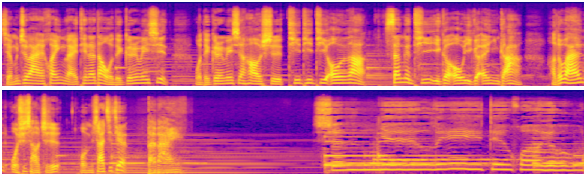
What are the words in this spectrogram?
节目之外，欢迎来添加到我的个人微信，我的个人微信号是 t t t o n r，三个 t 一个 o 一个 n 一个 r。好的，晚安，我是小直，我们下期见，拜拜。深夜里电话又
